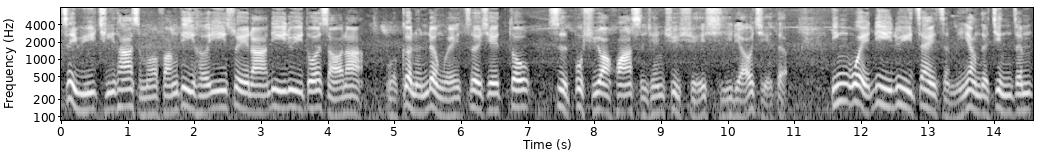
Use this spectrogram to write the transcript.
至于其他什么房地合一税啦、利率多少啦，我个人认为这些都是不需要花时间去学习了解的，因为利率再怎么样的竞争，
